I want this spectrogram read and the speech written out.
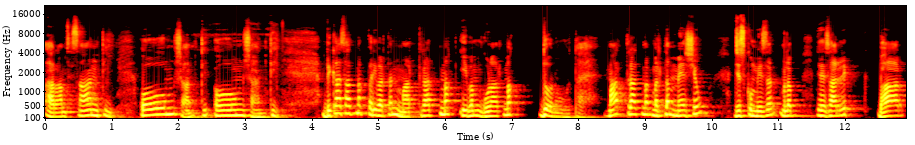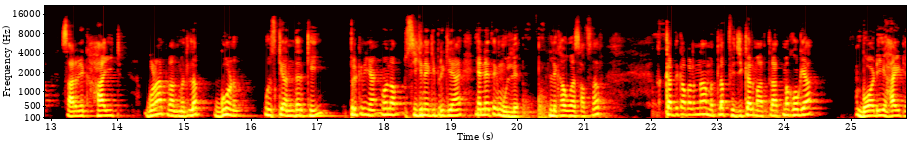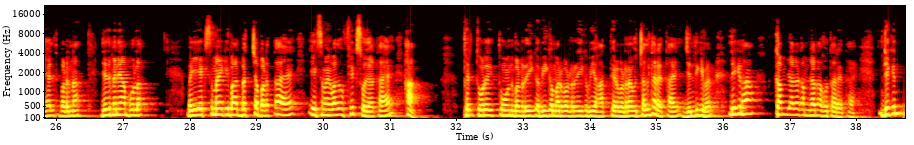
आराम से शांति। ओम शांति ओम शांति। विकासात्मक परिवर्तन मात्रात्मक एवं गुणात्मक दोनों होता है। मात्रात्मक मतलब मैशिव जिसको मेजर मतलब जैसे शारीरिक भार, शारीरिक हाइट गुणात्मक मतलब गुण, उसके अंदर की प्रक्रियाएँ मतलब सीखने की प्रक्रियाएँ, या नैतिक मूल्य, लिखा हुआ साफ़ साफ़। कद का बढ़ना मतलब फ़िज़िकल मात्रात्मक हो गया। बॉडी हाइट हेल्थ बढ़ना। जैसे मैंने यहाँ बोला, भाई एक समय के बाद बच्चा बढ़ता है, एक समय के बाद वो फिक्स हो जाता है। हाँ फिर थोड़ी तोंद बढ़ रही, कभी कमर बढ़ रही, कभी हाथ पैर बढ़ रहा है, वो चलता रहता है ज़िंदगी भर। लेकिन हाँ कम ज़्यादा कम ज़्यादा होता रहता है। लेकिन,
